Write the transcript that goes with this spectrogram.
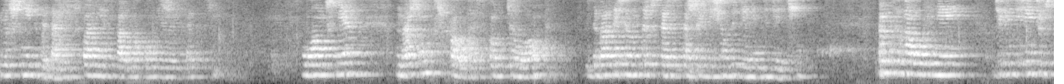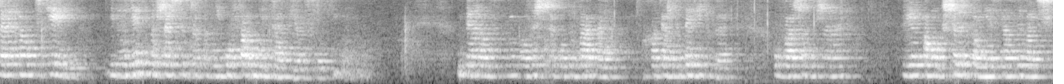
już nigdy ta liczba nie spadła poniżej setki. Łącznie naszą szkołę skończyło 2469 dzieci. Pracowało w niej 94 nauczycieli i 26 pracowników administracji obsługi. Biorąc powyższe pod uwagę, chociażby te liczby, uważam, że wielką krzywdą jest nazywać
